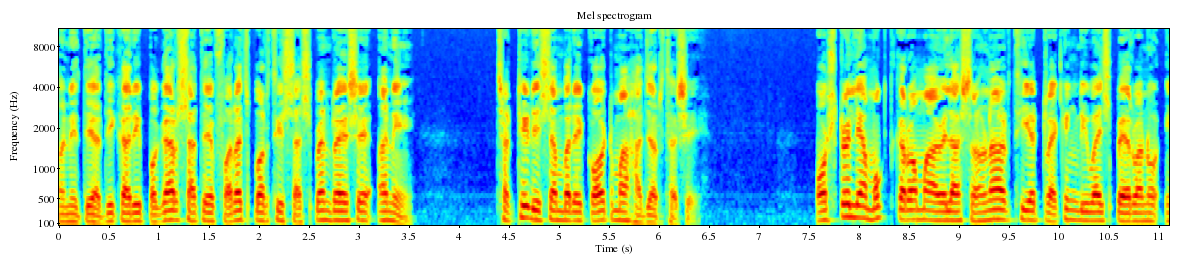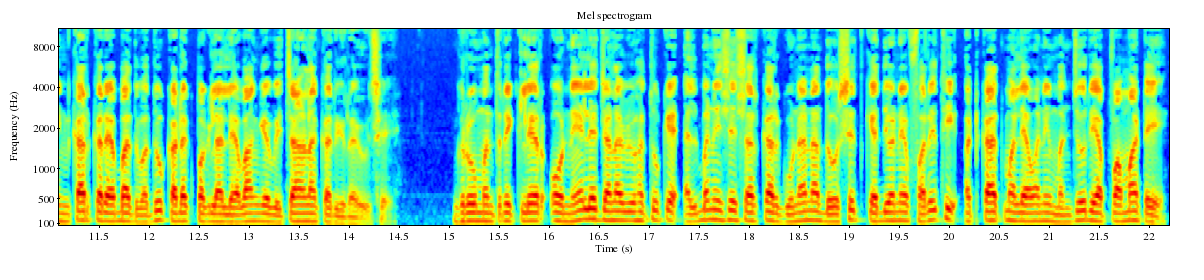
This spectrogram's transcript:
અને તે અધિકારી પગાર સાથે ફરજ પરથી સસ્પેન્ડ રહેશે અને છઠ્ઠી ડિસેમ્બરે કોર્ટમાં હાજર થશે. ઓસ્ટ્રેલિયા મુક્ત કરવામાં આવેલા શરણાર્થીએ ટ્રેકિંગ ડિવાઇસ પહેરવાનો ઇનકાર કર્યા બાદ વધુ કડક પગલાં લેવા અંગે વિચારણા કરી રહ્યું છે. ગૃહમંત્રી ક્લેર ઓ નેલે જણાવ્યું હતું કે એલ્બનીઝી સરકાર ગુનાના દોષિત કેદીઓને ફરીથી અટકાયતમાં લેવાની મંજૂરી આપવા માટે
